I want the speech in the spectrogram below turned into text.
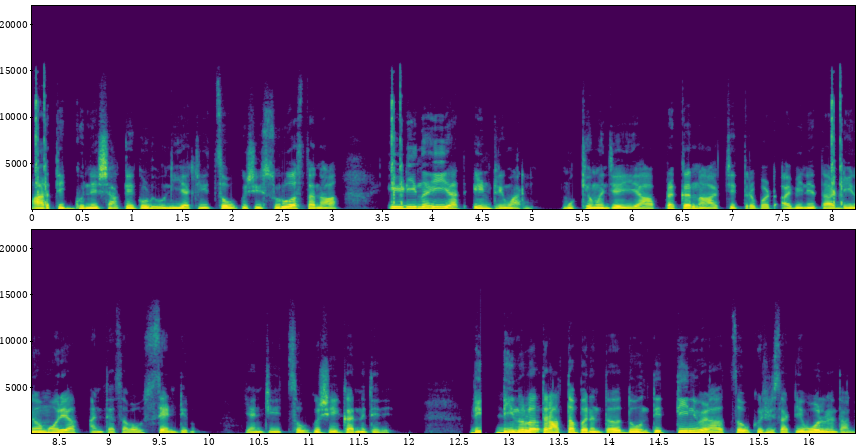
आर्थिक गुन्हे शाखेकडून याची चौकशी सुरू असताना ईडीनंही यात एंट्री मारली. मुख्य म्हणजे या प्रकरणात चित्रपट अभिनेता डिनो मोर्या आणि त्याचा भाऊ सेंटिनो यांची चौकशी करण्यात येते. डी डिनोला तर आतापर्यंत दोन ते तीन वेळा चौकशीसाठी बोलवण्यात आलं.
